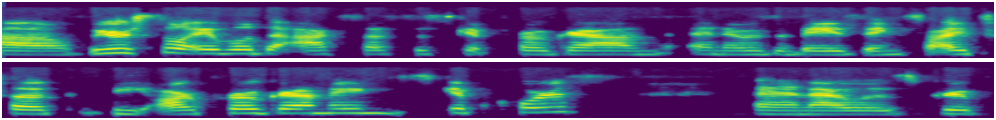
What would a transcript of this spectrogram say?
uh, we were still able to access the SCIP program and it was amazing. So I took the R programming SCIP course and I was grouped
